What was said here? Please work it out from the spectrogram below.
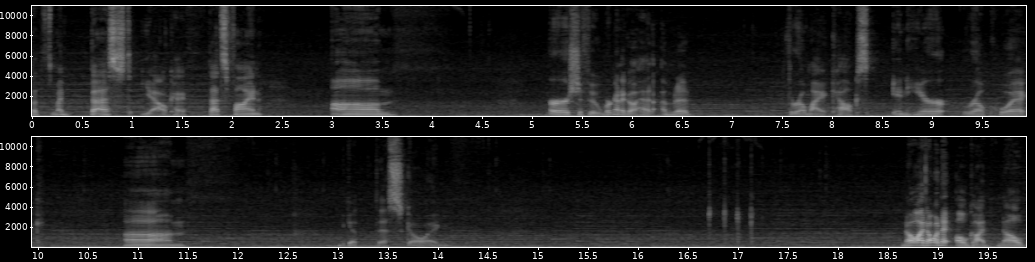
That's my best. Yeah, okay. That's fine. Um, Urshifu. We're going to go ahead. I'm going to throw my calcs in here real quick. Um, let me get this going. No, I don't want it. Oh, God. No,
